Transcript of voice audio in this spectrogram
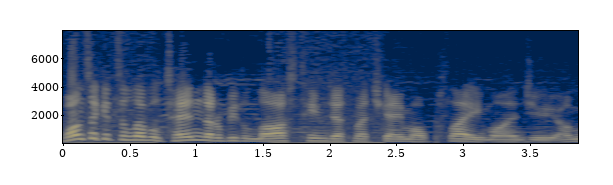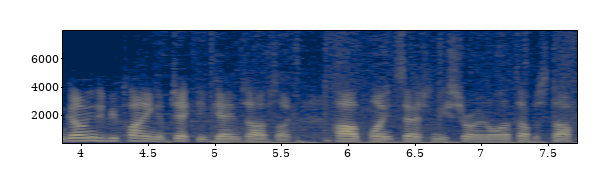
once I get to level 10, that'll be the last team deathmatch game I'll play, mind you. I'm going to be playing objective game types like hardpoint, search and destroy, and all that type of stuff.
